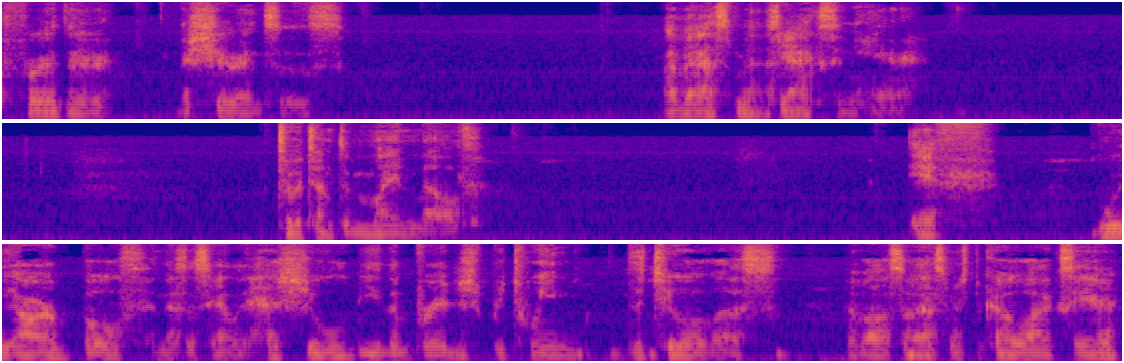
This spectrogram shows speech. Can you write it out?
further assurances. I've asked Miss Jackson here to attempt a mind meld. If we are both necessarily, she will be the bridge between the two of us. I've also asked Mr. Kowax here.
